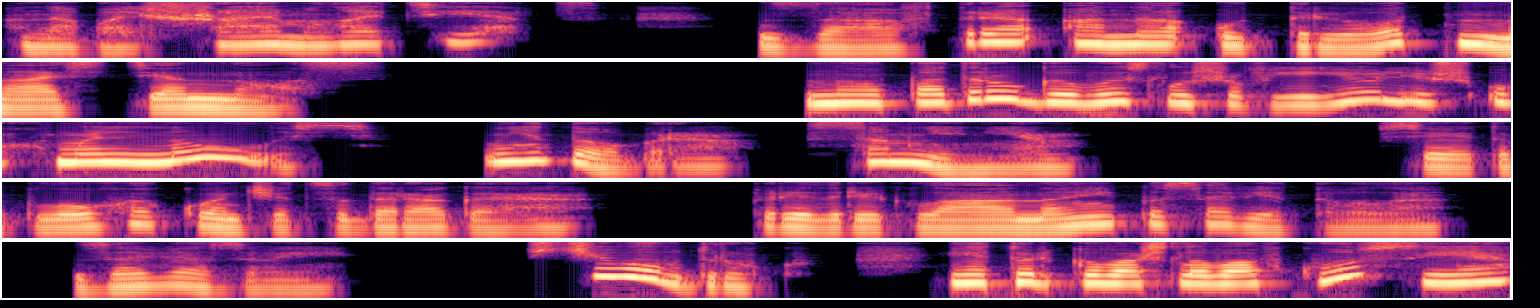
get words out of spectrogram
Она большая молодец. Завтра она утрет Насте нос. Но подруга, выслушав ее, лишь ухмыльнулась. Недобро, с сомнением. Все это плохо кончится, дорогая», — предрекла она и посоветовала. «Завязывай». «С чего вдруг? Я только вошла во вкус и...»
